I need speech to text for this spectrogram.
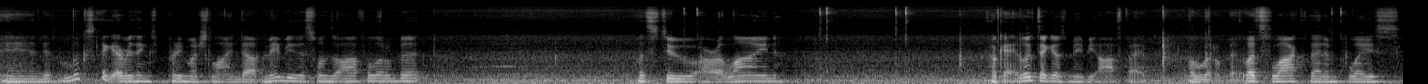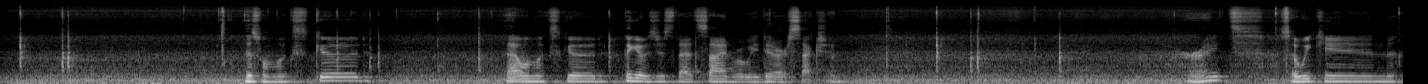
and it looks like everything's pretty much lined up. Maybe this one's off a little bit. Let's do our align. Okay, it looked like it was maybe off by a little bit. Let's lock that in place. This one looks good. That one looks good. I think it was just that side where we did our section. All right, so we can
